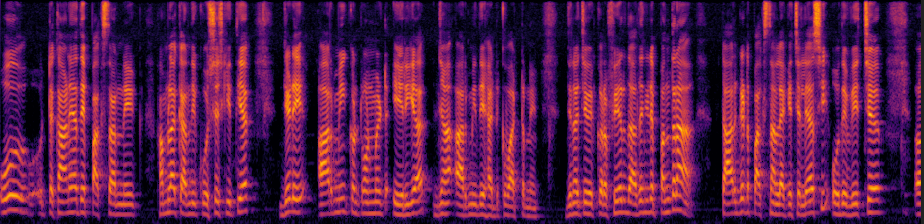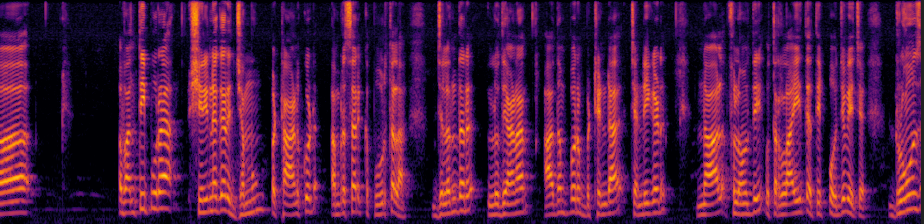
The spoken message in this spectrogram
ਉਹ ਟਿਕਾਣਿਆਂ ਤੇ ਪਾਕਿਸਤਾਨ ਨੇ ਹਮਲਾ ਕਰਨ ਦੀ ਕੋਸ਼ਿਸ਼ ਕੀਤੀ ਹੈ, ਜਿਹੜੇ ਆਰਮੀ ਕੰਟੋਨਮੈਂਟ ਏਰੀਆ ਜਾਂ ਆਰਮੀ ਦੇ ਹੈੱਡਕੁਆਰਟਰ ਨੇ, ਜਿਨ੍ਹਾਂ 'ਚ ਇੱਕ ਵਾਰ ਫੇਰ ਦੱਸ ਜਿਹੜੇ 15 ਟਾਰਗੇਟ ਪਾਕਿਸਤਾਨ ਲੈ ਕੇ ਚੱਲਿਆ ਸੀ, ਉਹਦੇ ਵਿੱਚ ਅਵੰਤੀਪੁਰਾ, ਸ਼੍ਰੀਨਗਰ, ਜੰਮੂ, ਪਠਾਨਕੋਟ, ਅੰਮ੍ਰਿਤਸਰ, ਕਪੂਰਥਲਾ, ਜਲੰਧਰ, ਲੁਧਿਆਣਾ, ਆਦਮਪੁਰ, ਬਠਿੰਡਾ, ਚੰਡੀਗੜ੍ਹ ਨਾਲ ਫਲੌਂਦੀ ਉਤਰਲਾਈ ਤੇ ਅਤੇ ਭੁੱਜ ਵਿੱਚ ਡਰੋਨਸ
